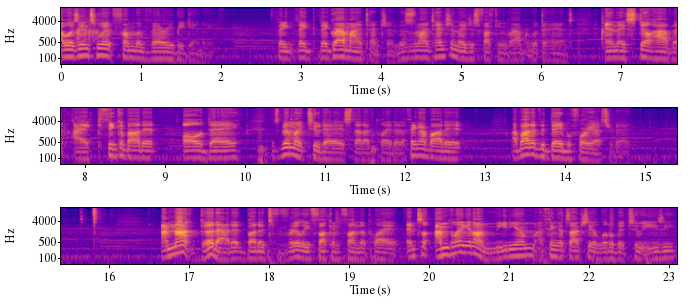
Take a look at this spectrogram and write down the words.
I was into it from the very beginning. They, they, they grabbed my attention. This is my attention. They just fucking grabbed it with their hands and they still have it. I think about it all day. It's been like two days that I've played it. I think I bought it. I bought it the day before yesterday. I'm not good at it, but it's really fucking fun to play. And so I'm playing it on medium. I think it's actually a little bit too easy.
